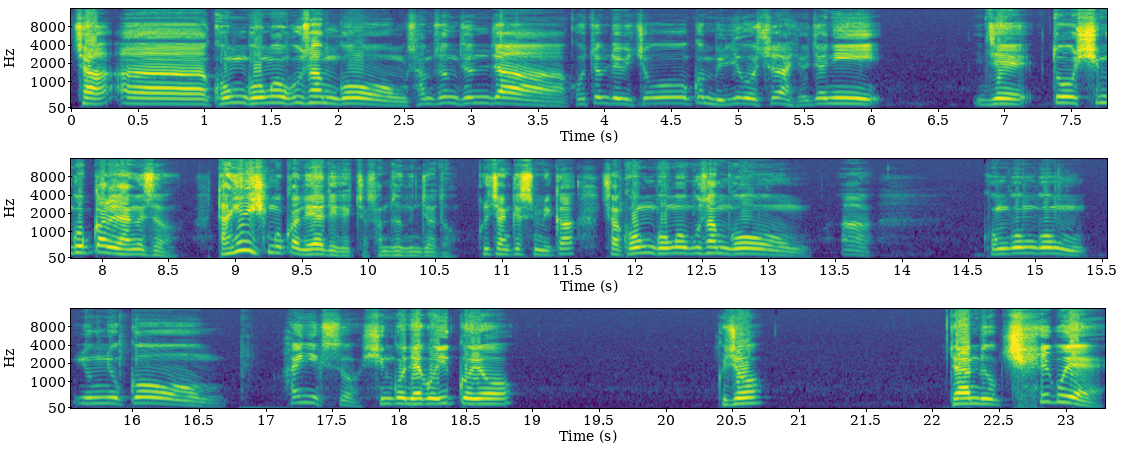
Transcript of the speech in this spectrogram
자, 아, 005930, 삼성전자, 고점 대비 조금 밀리고 있어요. 여전히, 이제 또 신고가를 향해서, 당연히 신고가 내야 되겠죠. 삼성전자도. 그렇지 않겠습니까? 자, 005930, 아, 000660, 하이닉스, 신고 내고 있고요. 그죠? 대한민국 최고의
